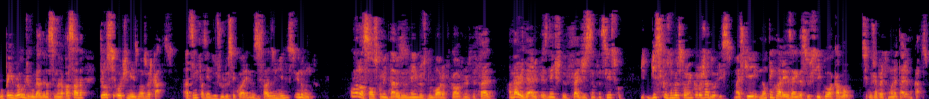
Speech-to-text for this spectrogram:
o payroll divulgado na semana passada, trouxe otimismo aos mercados, assim fazendo os juros recuarem nos Estados Unidos e no mundo. Com relação aos comentários dos membros do Board of Governors do Fed, a Mary Daly, presidente do Fed de São Francisco, disse que os números foram encorajadores, mas que não tem clareza ainda se o ciclo acabou, ciclo de aperto monetário no caso.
